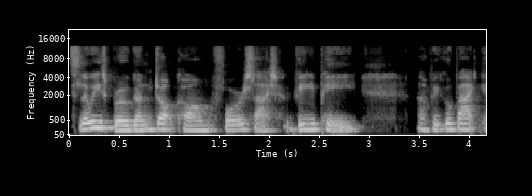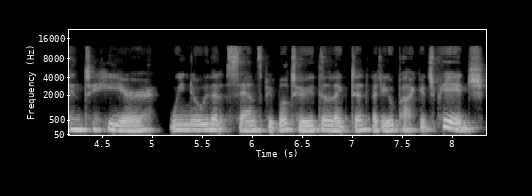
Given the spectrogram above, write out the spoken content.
it's louisebrogan.com forward slash VP. And if we go back into here, we know that it sends people to the LinkedIn video package page.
